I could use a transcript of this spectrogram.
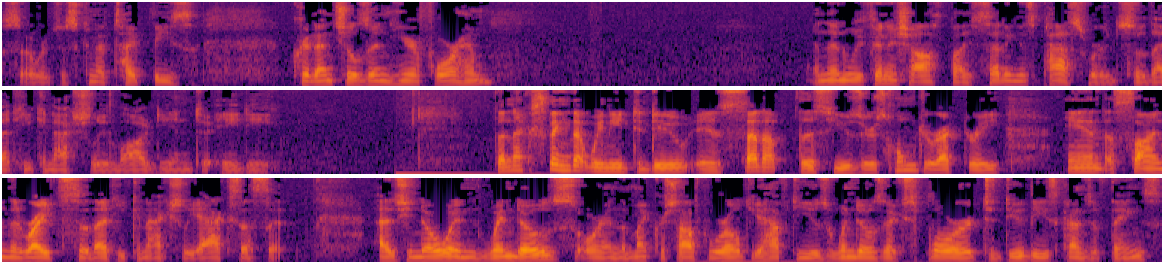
so we're just going to type these credentials in here for him. And then we finish off by setting his password so that he can actually log into AD. The next thing that we need to do is set up this user's home directory and assign the rights so that he can actually access it. As you know, in Windows or in the Microsoft world, you have to use Windows Explorer to do these kinds of things.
